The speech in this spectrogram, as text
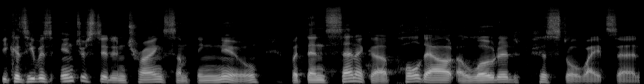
because he was interested in trying something new. But then Seneca pulled out a loaded pistol, White said.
